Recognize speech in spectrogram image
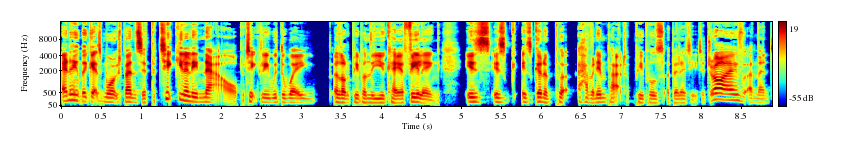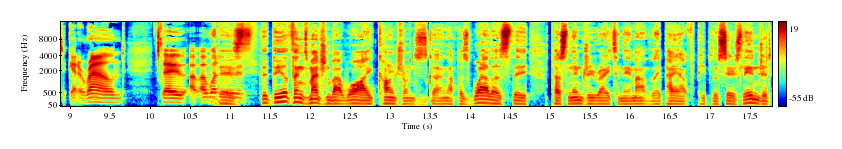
anything that gets more expensive, particularly now, particularly with the way a lot of people in the UK are feeling, is is is going to put have an impact on people's ability to drive and then to get around. So I, I wonder if The, the other thing to mention about why car insurance is going up, as well as the personal injury rate and the amount that they pay out for people who are seriously injured,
